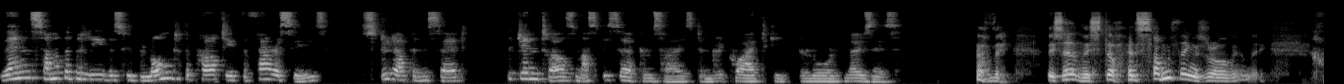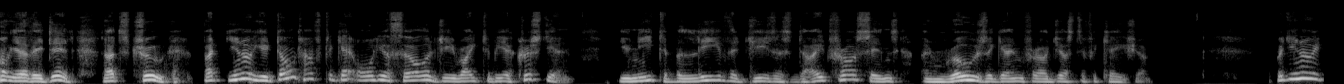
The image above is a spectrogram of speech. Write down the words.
Then some of the believers who belonged to the party of the Pharisees stood up and said, The Gentiles must be circumcised and required to keep the law of Moses. Well, they, they certainly still had some things wrong, didn't they? Oh, yeah, they did. That's true. But, you know, you don't have to get all your theology right to be a Christian. You need to believe that Jesus died for our sins and rose again for our justification. But you know, it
